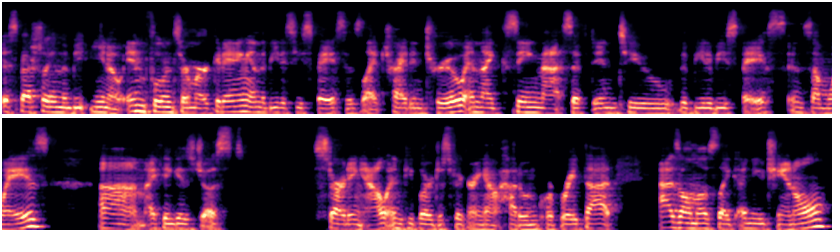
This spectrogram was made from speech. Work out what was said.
especially in the, you know, influencer marketing and the B2C space is like tried and true. And like seeing that sift into the B2B space in some ways, um, I think is just starting out and people are just figuring out how to incorporate that as almost like a new channel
